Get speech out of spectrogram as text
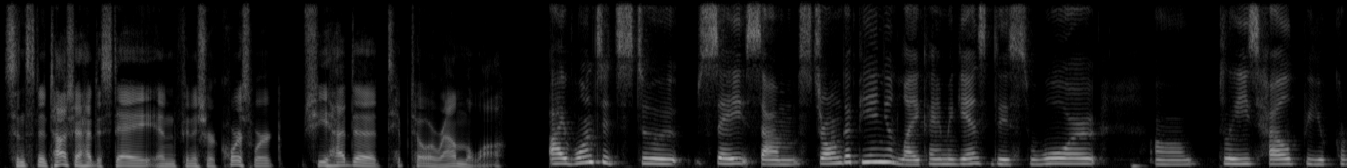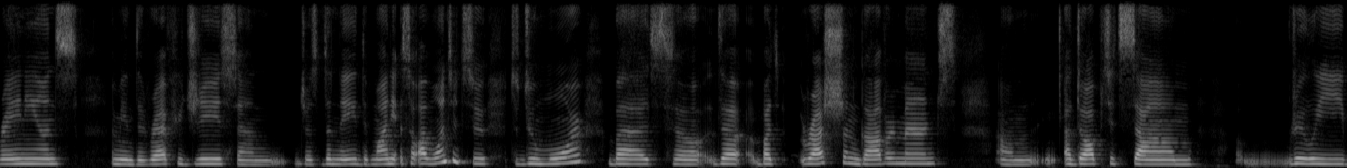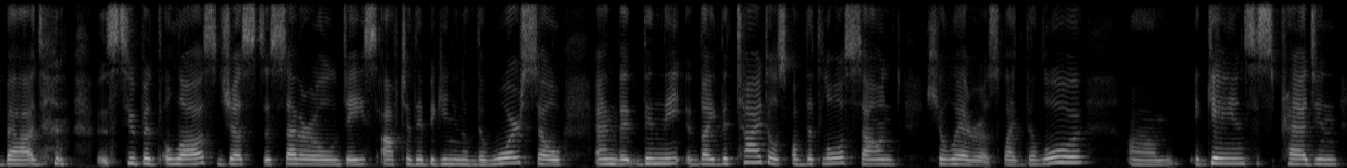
Since Natasha had to stay and finish her coursework, she had to tiptoe around the law. I wanted to say some strong opinion, like I'm against this war. Um, please help Ukrainians. I mean the refugees and just donate the money. So I wanted to to do more, but uh, the but Russian government um, adopted some really bad stupid laws just uh, several days after the beginning of the war so and the, the like the titles of that law sound hilarious like the law um, against spreading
